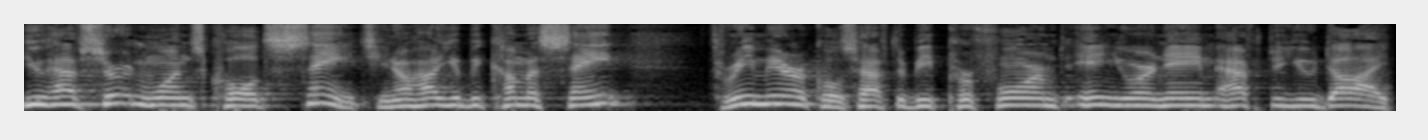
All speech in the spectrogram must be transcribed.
You have certain ones called saints. You know how you become a saint? Three miracles have to be performed in your name after you die.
